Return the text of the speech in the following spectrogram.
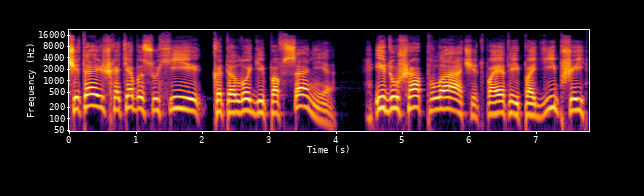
Читаешь хотя бы сухие каталоги Павсания, и душа плачет по этой погибшей,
